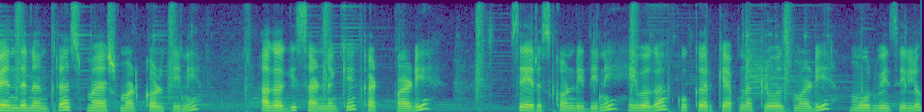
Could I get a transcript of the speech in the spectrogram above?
ಬೆಂದ ನಂತರ ಸ್ಮ್ಯಾಶ್ ಮಾಡ್ಕೊಳ್ತೀನಿ. ಹಾಗಾಗಿ ಸಣ್ಣಕ್ಕೆ ಕಟ್ ಮಾಡಿ ಸೇರಿಸ್ಕೊಂಡಿದ್ದೀನಿ. ಇವಾಗ ಕುಕ್ಕರ್ ಕ್ಯಾಪ್ನ ಕ್ಲೋಸ್ ಮಾಡಿ ಮೂರು ವಿಸಿಲು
